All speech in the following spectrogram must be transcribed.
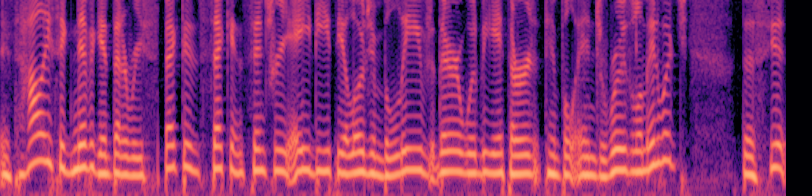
it's highly significant that a respected second century AD theologian believed there would be a third temple in Jerusalem in which the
